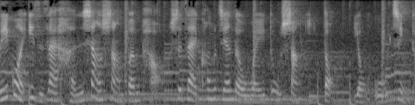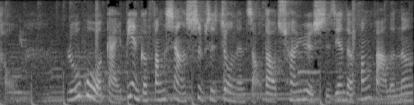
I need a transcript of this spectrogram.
李衮一直在横向上奔跑，是在空间的维度上移动，永无尽头。如果改变个方向，是不是就能找到穿越时间的方法了呢？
